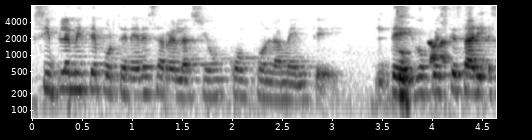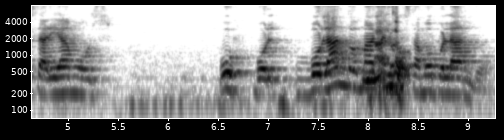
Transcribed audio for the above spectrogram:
simplemente por tener esa relación con, con la mente? Te digo pues que estaríamos volando más de lo que estamos volando.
